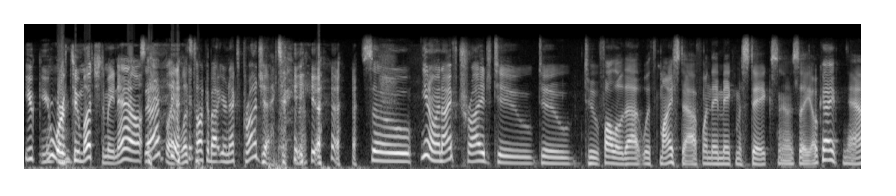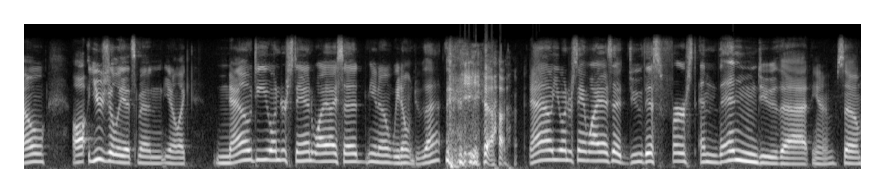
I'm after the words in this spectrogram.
You you're worth too much to me now. exactly. Let's talk about your next project. yeah. So you know, and I've tried to to to follow that with my staff when they make mistakes. And I say, okay, now, uh, usually it's been you know like, now do you understand why I said you know we don't do that? yeah. now you understand why I said do this first and then do that. You know, so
